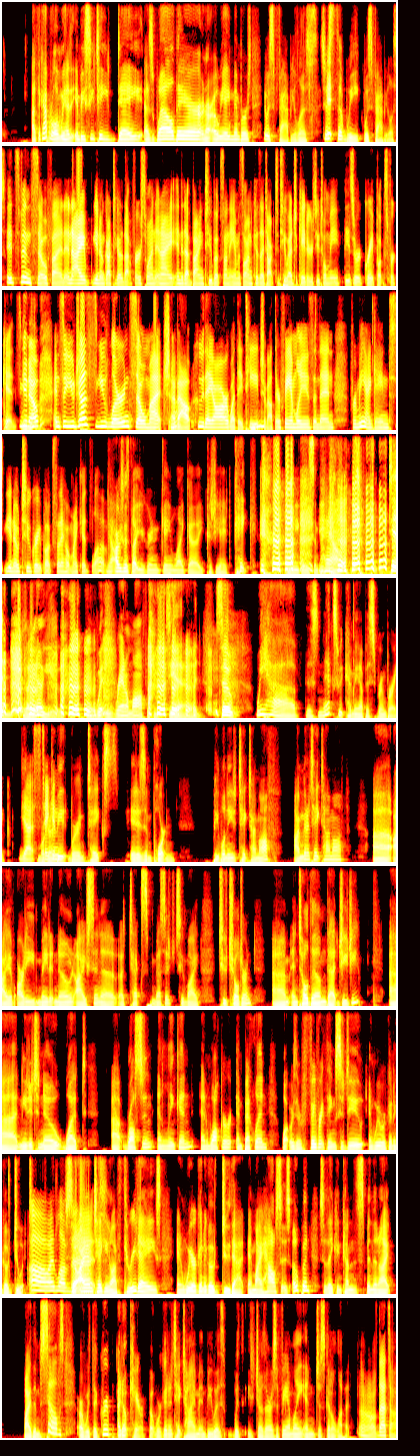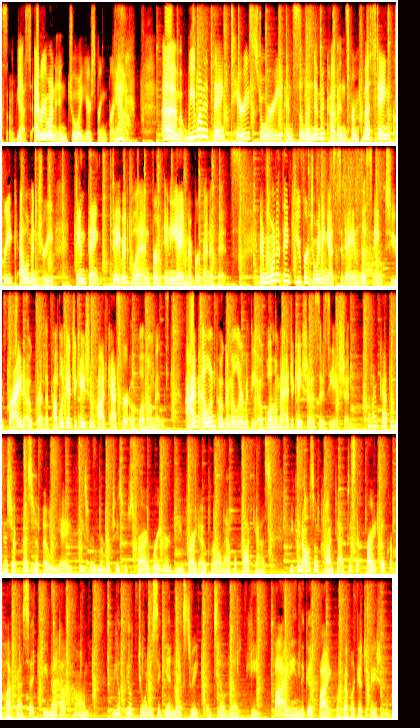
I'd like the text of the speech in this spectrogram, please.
at the Capitol, and we had NBCT day as well there, and our OEA members. It was fabulous. Just the week was fabulous. It's been so fun. And I, you know, got to go to that first one and I ended up buying two books on Amazon because I talked to two educators who told me these are great books for kids, you Mhm. know? And so you just, you learn so much Yeah. about who they are, what they teach, Mhm. about their families. And then for me, I gained, you know, two great books that I hope my kids love. Yeah, I was just thought you were going to gain like uh because you had cake. And you gained some pounds. You didn't because I know you. You went and ran them off if you did. So we have this next week coming up is spring break. yes, We're taking gonna be we're in takes. It is important. People need to take time off. I'm going to take time off. Uh, I have already made it known. I sent a, a text message to my two children um, and told them that Gigi uh, needed to know what uh, Ralston and Lincoln and Walker and Becklin what were their favorite things to do, and we were going to go do it. Oh, I love So that. So I am taking off three days and we're going to go do that. And my house is open so they can come and spend the night by themselves or with a group. I don't care, but we're going to take time and be with, with each other as a family and just going to love it. Oh, that's awesome. Yes, everyone enjoy your spring break. Yeah. Um, we want to thank Terry Story and Celinda McCubbins from Mustang Creek Elementary and thank David Glenn from NEA Member Benefits. And we want to thank you for joining us today and listening to Fried Okra, the public education podcast for Oklahomans. I'm Ellen Pogamiller with the Oklahoma Education Association. And I'm Katherine Bishop, president of OEA. Please remember to subscribe, rate, and review Fried Okra on Apple Podcasts. You can also contact us at friedokrapodcasts at gmail.com. We hope you'll join us again next week. Until then, keep fighting the good fight for public education.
